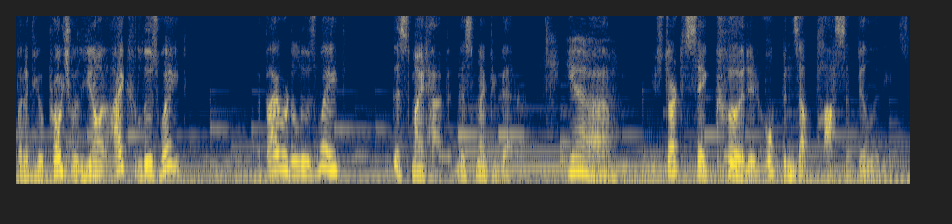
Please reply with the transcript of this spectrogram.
but if you approach it with you know what i could lose weight if i were to lose weight this might happen this might be better yeah uh, you start to say could it opens up possibilities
